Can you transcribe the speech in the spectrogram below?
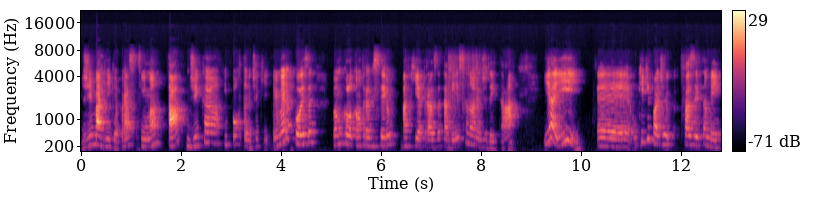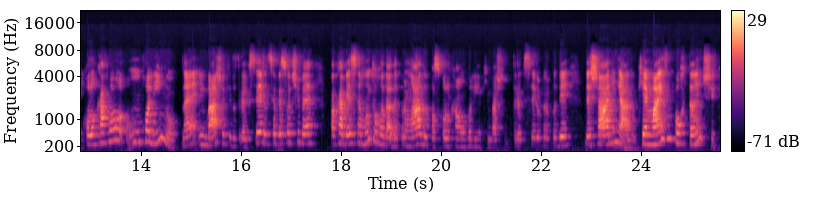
de barriga para cima, tá? Dica importante aqui. Primeira coisa, vamos colocar um travesseiro aqui atrás da cabeça na hora de deitar. E aí, é, o que, que pode fazer também? Colocar um rolinho, né, embaixo aqui do travesseiro. Se a pessoa tiver com a cabeça muito rodada para um lado, posso colocar um rolinho aqui embaixo do travesseiro para poder deixar alinhado. O que é mais importante,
